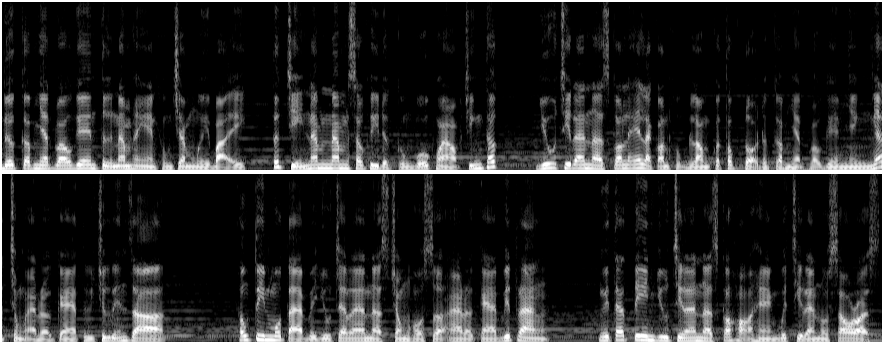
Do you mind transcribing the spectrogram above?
Được cập nhật vào game từ năm 2017, tức chỉ 5 năm sau khi được công bố khoa học chính thức. Utyrannus có lẽ là con khủng long có tốc độ được cập nhật vào game nhanh nhất trong ARK từ trước đến giờ. Thông tin mô tả về Utyrannus trong hồ sơ ARK viết rằng, người ta tin Utyrannus có họ hàng với Tyrannosaurus,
